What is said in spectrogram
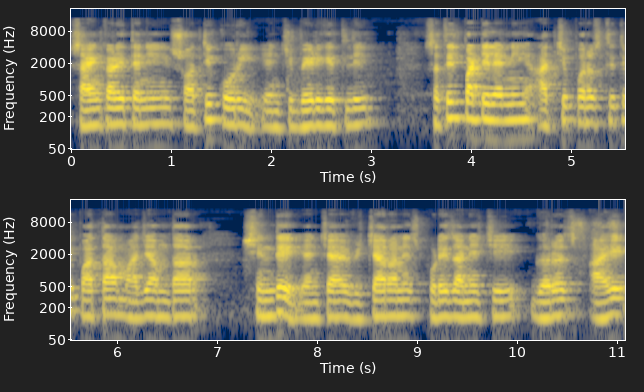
सायंकाळी त्यांनी स्वाती कोरी यांची भेट घेतली. सतीश पाटील यांनी आजची परिस्थिती पाहता माजी आमदार शिंदे यांच्या विचारानेच पुढे जाण्याची गरज आहे.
